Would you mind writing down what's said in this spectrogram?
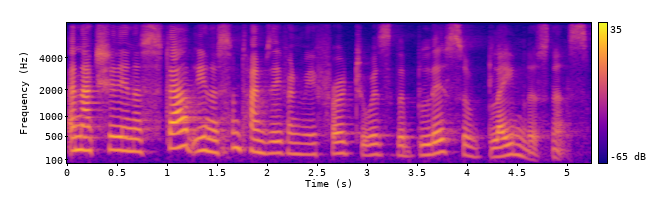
And actually, in a stab, you know, sometimes even referred to as the bliss of blamelessness.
